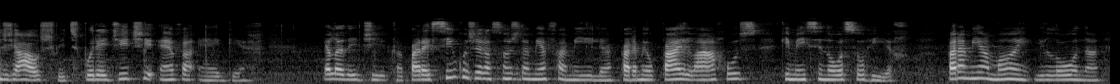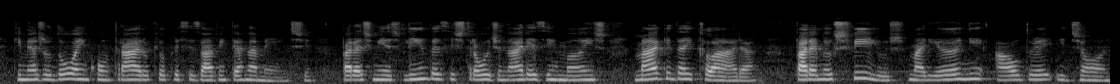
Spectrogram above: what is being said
de Auschwitz, por Edith Eva Egger. Ela dedica para as cinco gerações da minha família, para meu pai Larros, que me ensinou a sorrir, para minha mãe Ilona, que me ajudou a encontrar o que eu precisava internamente, para as minhas lindas e extraordinárias irmãs Magda e Clara, para meus filhos Marianne, Audrey e John,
